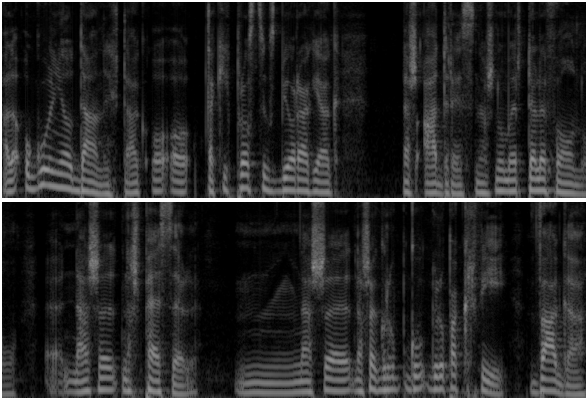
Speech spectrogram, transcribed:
ale ogólnie o danych, tak, o, o takich prostych zbiorach jak nasz adres, nasz numer telefonu, e, nasze, nasz PESEL, mm, nasze, nasza grup, grupa krwi, waga,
